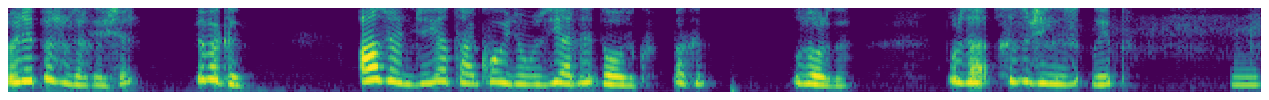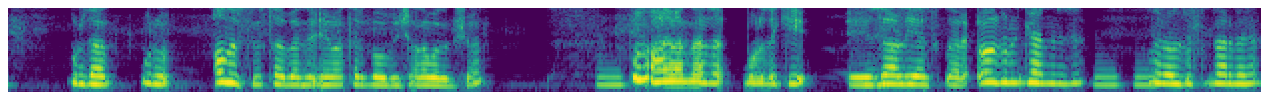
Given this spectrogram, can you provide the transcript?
Böyle yapıyorsunuz arkadaşlar. Ve bakın. Az önce yatağa koyduğumuz yerde doğduk. Bakın. Bu orada. Burada hızlı bir şekilde zıplayıp buradan bunu alırsınız. Tabii ben de envanterimde olduğu için alamadım şu an. Bunu hayvanlar da buradaki e, zararlı yaratıkları öldürün kendinizi. Bunlar öldürsünler beni.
